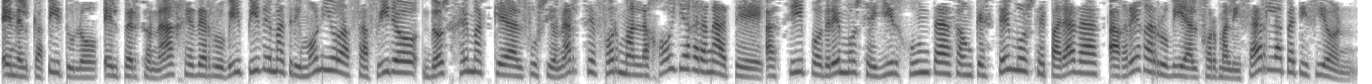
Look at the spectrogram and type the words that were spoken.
En el capítulo, el personaje de Rubí pide matrimonio a Zafiro, dos gemas que al fusionarse forman la joya granate, así podremos seguir juntas aunque estemos separadas, agrega Rubí al formalizar la petición.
